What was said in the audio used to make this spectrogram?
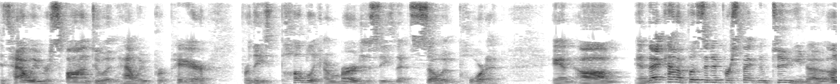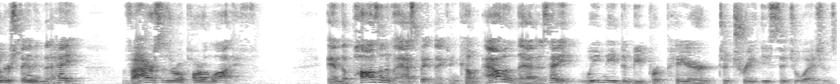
It's how we respond to it and how we prepare for these public emergencies that's so important. And, um, and that kind of puts it in perspective too, you know, understanding that, hey, viruses are a part of life. And the positive aspect that can come out of that is, hey, we need to be prepared to treat these situations.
